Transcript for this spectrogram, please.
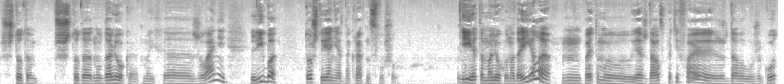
что-то, что-то, ну, далекое от моих э, желаний, либо то, что я неоднократно слушал. И это Малеху надоело, поэтому я ждал Spotify, ждал его уже год.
